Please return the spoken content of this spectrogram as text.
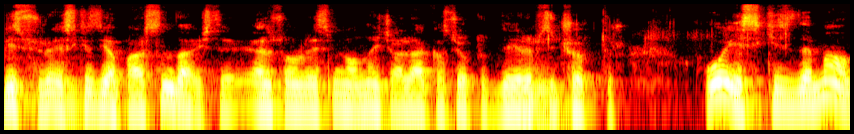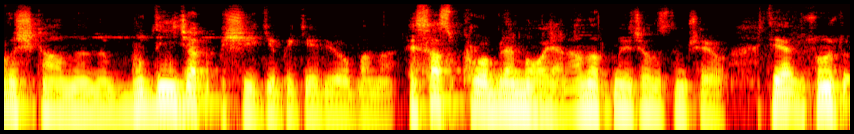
bir sürü eskiz yaparsın da işte en son resmin onunla hiç alakası yoktur. Diğer hepsi çöptür. O eskizleme alışkanlığını budayacak bir şey gibi geliyor bana. Esas problemi o yani. Anlatmaya çalıştığım şey o. Yani sonuçta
